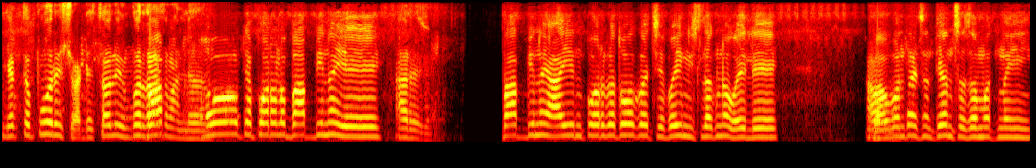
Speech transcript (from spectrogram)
एक तर पोरी शॉर्टेज चालू आहे परत बाप- असं म्हणलं. हो त्या पोराला बाप बी नाही अरे. बाप बी नाही आई पोरग दोघच आहे बहिणीच लग्न व्हायले. हो. भाऊ बंधायचं त्यांचं जमत नाही.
